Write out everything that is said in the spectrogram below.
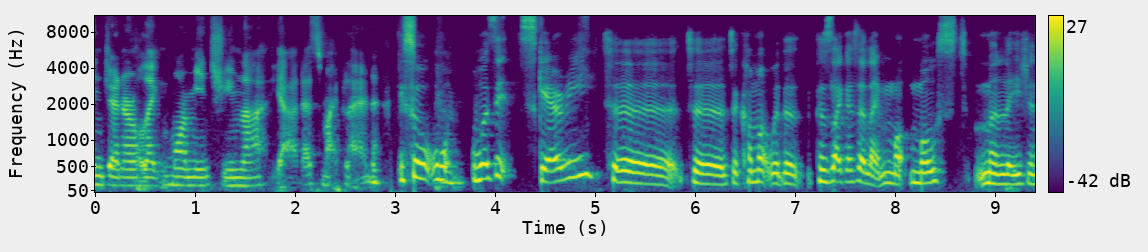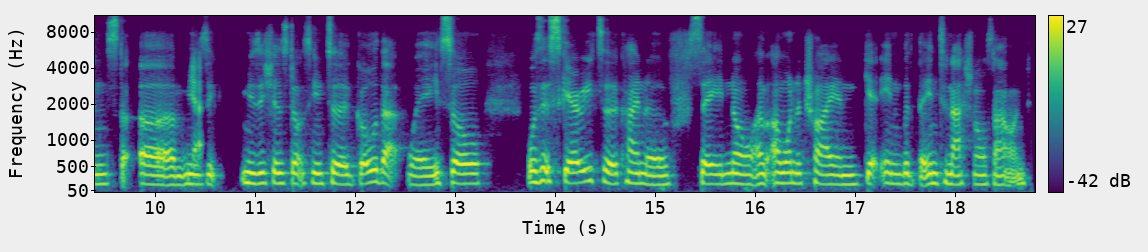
in general like more mainstream lah. Yeah that's my plan. So w- was it scary to to to come up with a because like I said, like mo- most Malaysian st- uh, music musicians don't seem to go that way. So was it scary to kind of say no? I, I want to try and get in with the international sound.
